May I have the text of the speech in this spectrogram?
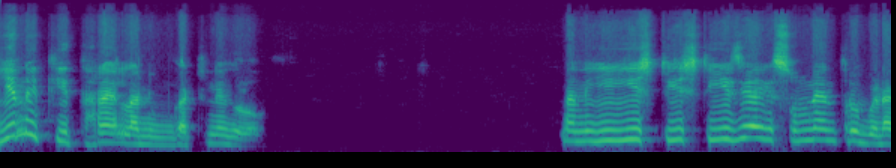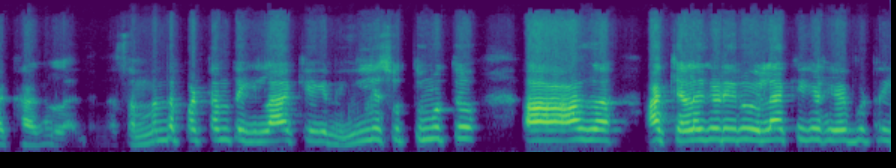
ಏನಕ್ಕೆ ಈ ತರ ಎಲ್ಲ ನಿಮ್ ಘಟನೆಗಳು? ನನಗೆ ಇಷ್ಟ ಇಷ್ಟ ಈಸಿಯಾಗಿ ಸುಮ್ನೆ ಅಂತರೂ ಬಿಡಕ್ ಆಗಲ್ಲ. ಅದನ್ನ ಸಂಬಂಧಪಟ್ಟಂತ ಇಲಾಖೆಗೆ ಇಲ್ಲಿ ಸುತ್ತಮುತ್ತ ಆಗ ಆ ಕೆಳಗಡೆ ಇರೋ ಇಲಾಖೆಗೆ ಹೇಳ್ಬಿಟ್ರೆ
